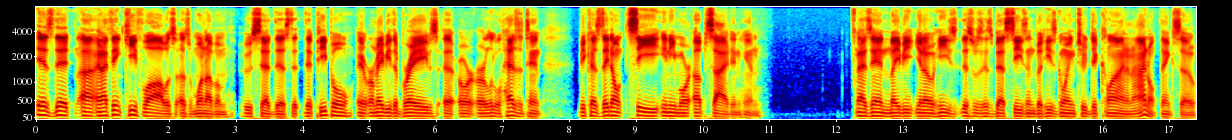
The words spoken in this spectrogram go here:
is that, uh, and I think Keith Law was, was one of them who said this that, that people, or maybe the Braves, uh, are, are a little hesitant – because they don't see any more upside in him. As in, maybe you know he's this was his best season, but he's going to decline, and I don't think so.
